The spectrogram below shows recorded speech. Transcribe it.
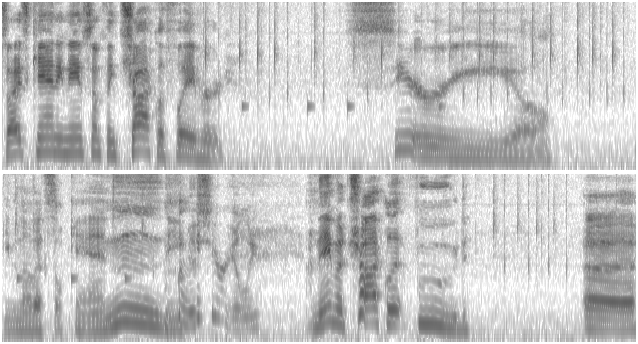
Size candy, name something chocolate flavored. Cereal. Even though that's still candy. Serially. name a chocolate food. Uh,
